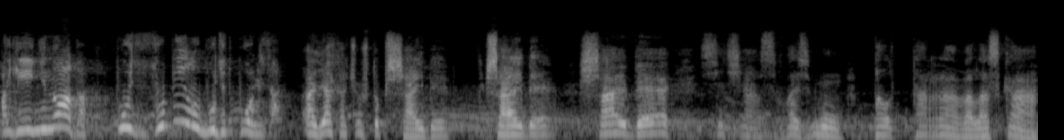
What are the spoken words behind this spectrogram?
а ей не надо. Пусть зубилу будет польза. А я хочу, чтоб шайбе, шайбе, шайбе. Сейчас возьму полтора волоска.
